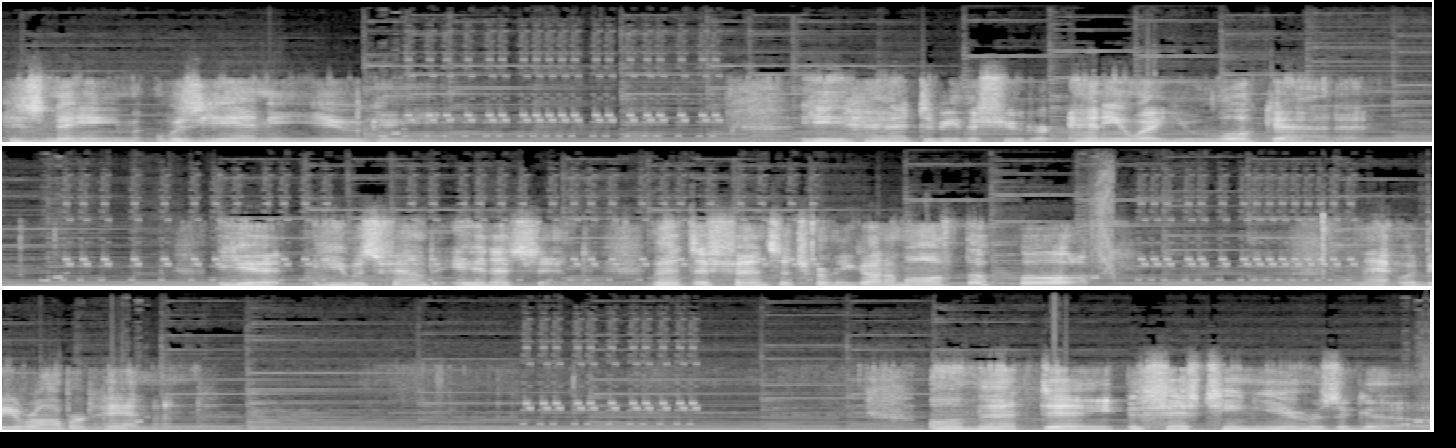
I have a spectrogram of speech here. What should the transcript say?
His name was Yami Yugi. He had to be the shooter any way you look at it. Yet, he was found innocent. That defense attorney got him off the hook. That would be Robert Hammond. On that day, 15 years ago,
